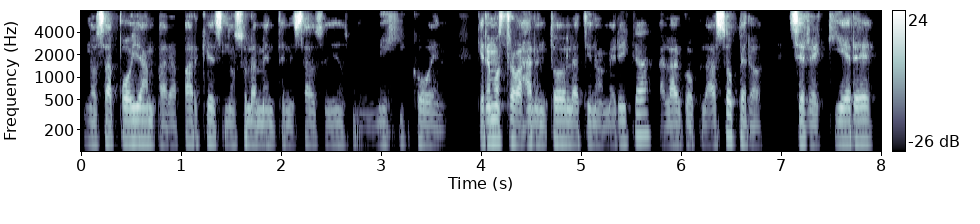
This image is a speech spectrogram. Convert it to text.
nos apoyan para parques, no solamente en Estados Unidos, en México, en, queremos trabajar en toda Latinoamérica a largo plazo, pero se requiere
